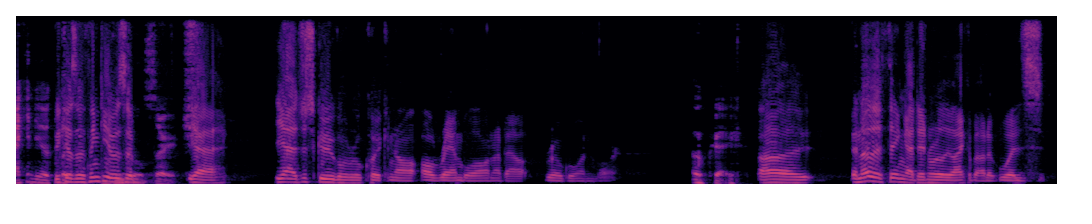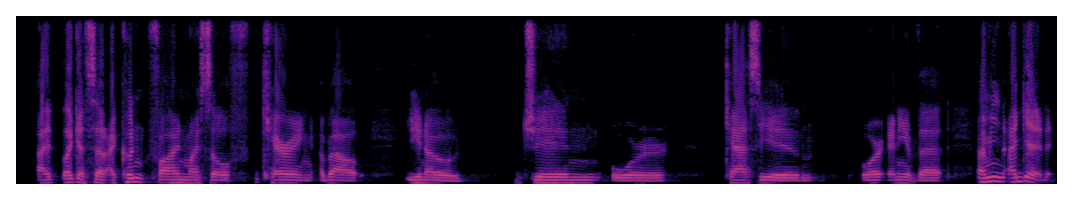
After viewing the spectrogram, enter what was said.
I can do a Because I think it was a- search. Yeah, yeah. Just Google real quick, and I'll I'll ramble on about Rogue One more. Okay. Uh, another thing I didn't really like about it was I like I said I couldn't find myself caring about you know Jin or Cassian or any of that. I mean, I get it.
